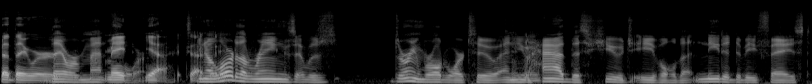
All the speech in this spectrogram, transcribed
But they were they were meant made. for. Yeah, exactly. You know, Lord of the Rings, it was during World War II, and you Mhm. had this huge evil that needed to be faced.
